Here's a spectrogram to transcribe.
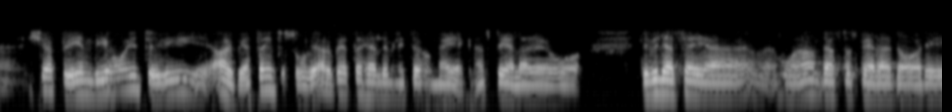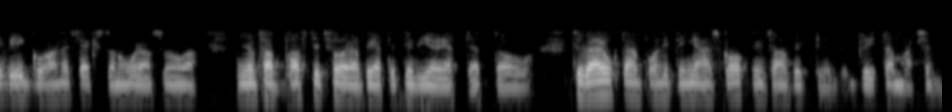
äh, köper in. Vi har inte, vi arbetar inte så. Vi arbetar hellre med lite unga egna spelare och det vill jag säga, vår bästa spelare idag det är Viggo, han är 16 år alltså. Han gör fantastiskt förarbete till vi gör 1-1 och tyvärr åkte han på en liten hjärnskakning så han fick bryta matchen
